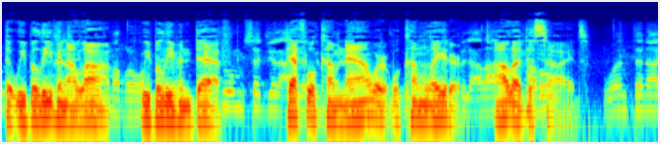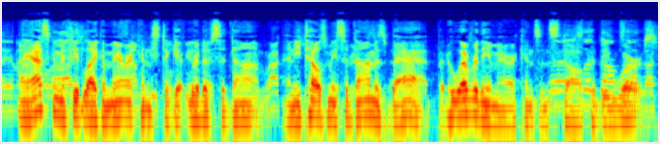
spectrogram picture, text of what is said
that we believe in Allah, we believe in death. Death will come now or it will come later. Allah decides. I ask him if he'd like Americans to get rid of Saddam, and he tells me Saddam is bad, but whoever the Americans install could be worse.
